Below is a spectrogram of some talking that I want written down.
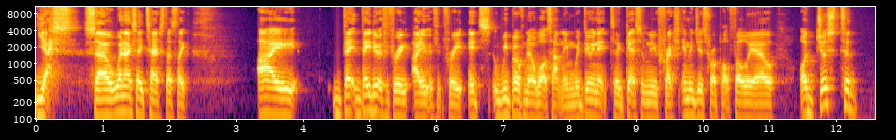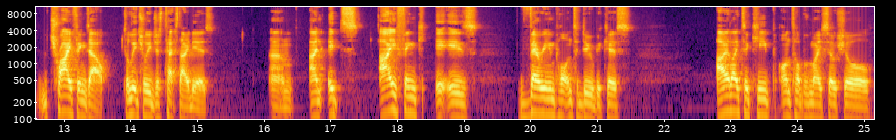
Yes. So when I say test, that's like I they they do it for free. I do it for free. It's we both know what's happening. We're doing it to get some new fresh images for our portfolio, or just to try things out, to literally just test ideas. Um, and it's I think it is very important to do because I like to keep on top of my social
